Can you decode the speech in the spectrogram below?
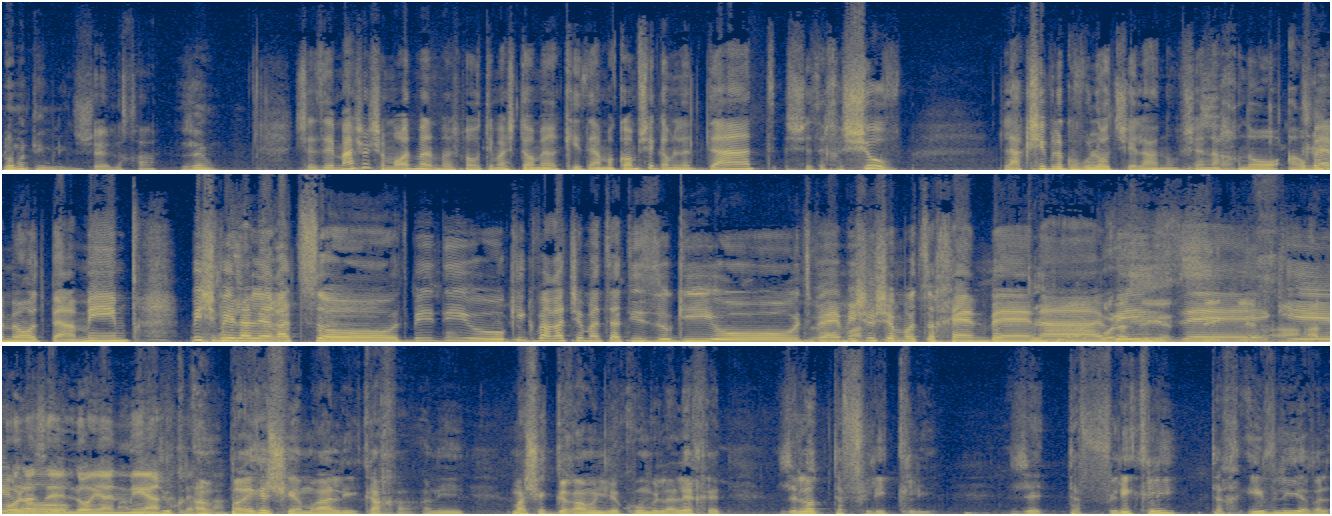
לא מתאים לי, שלך. זהו. שזה משהו שמאוד משמעותי מה שאתה אומר, כי זה המקום שגם לדעת שזה חשוב. להקשיב לגבולות שלנו, שאנחנו הרבה מאוד פעמים, בשביל רוצים לרצות, בדיוק, כי כבר עד שמצאתי זוגיות, ומישהו ממש שמוצא חן בעיניי, וזה, כאילו... הקול הזה לא יניח בדיוק, לך. ברגע שהיא אמרה לי ככה, אני, מה שגרם לי לקום וללכת, זה לא תפליק לי, זה תפליק לי, תכאיב לי, אבל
